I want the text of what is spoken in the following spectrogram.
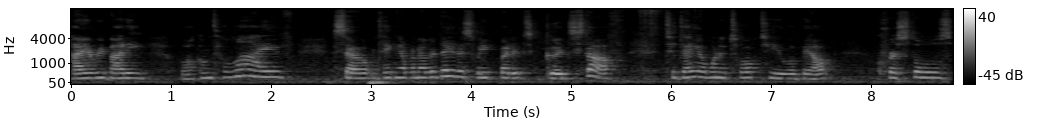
Hi, everybody. Welcome to live. So, I'm taking up another day this week, but it's good stuff. Today, I want to talk to you about crystals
